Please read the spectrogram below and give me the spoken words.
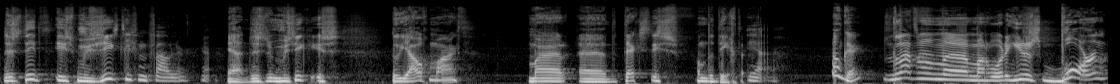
Dus dit is muziek. Stephen Fowler, ja. Ja, dus de muziek is door jou gemaakt. Maar eh, de tekst is van de dichter. ja. Oké, laten we hem eh, maar horen. Hier is Born.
